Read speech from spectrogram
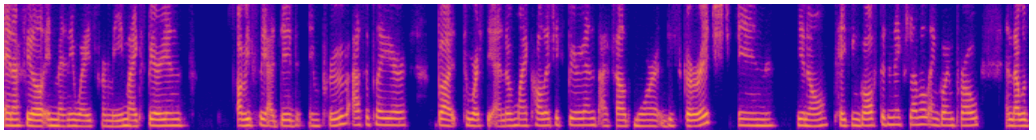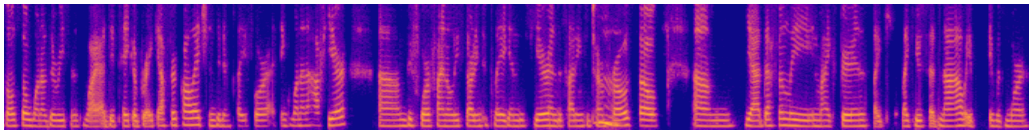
and i feel in many ways for me my experience obviously i did improve as a player but towards the end of my college experience i felt more discouraged in you know taking golf to the next level and going pro and that was also one of the reasons why i did take a break after college and didn't play for i think one and a half year um, before finally starting to play again this year and deciding to turn mm. pro so um, yeah definitely in my experience like like you said now it, it was more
